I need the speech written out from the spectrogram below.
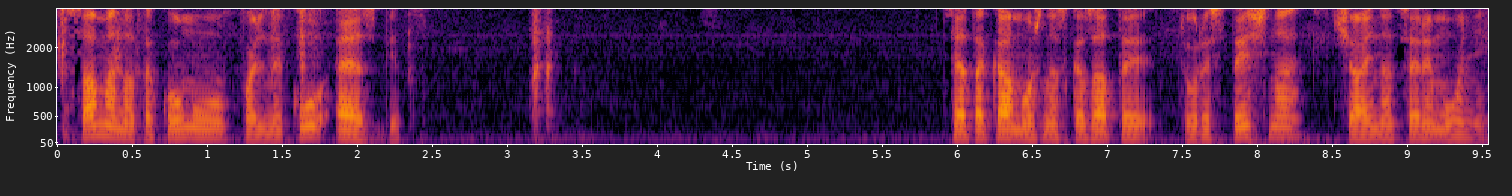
саме на такому пальнику Esbit. Це така, можна сказати, туристична чайна церемонія.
